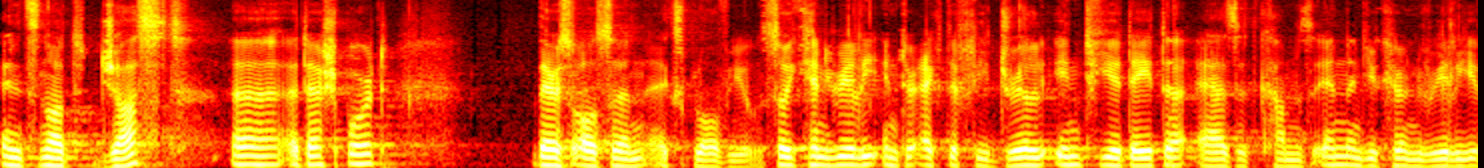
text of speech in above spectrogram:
And it's not just uh, a dashboard there's also an explore view. So you can really interactively drill into your data as it comes in and you can really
